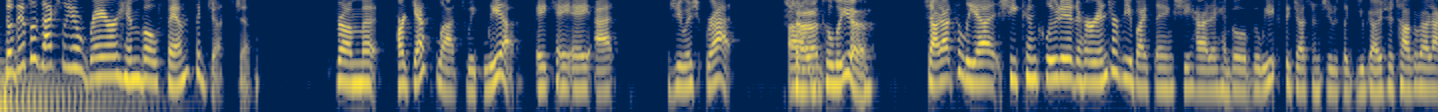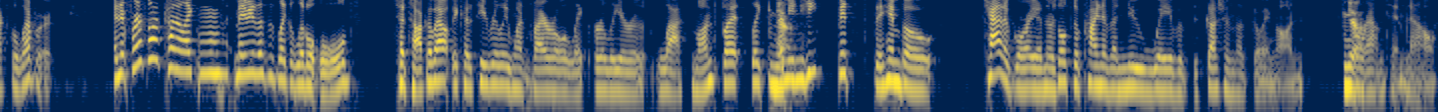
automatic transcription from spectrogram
So this was actually a rare himbo fan suggestion from our guest last week, Leah, aka at Jewish Brat. Shout Um, out to Leah. Shout out to Leah. She concluded her interview by saying she had a himbo of the week suggestion. She was like, "You guys should talk about Axel Weber." And at first, I was kind of like, mm, maybe this is like a little old to talk about because he really went viral like earlier last month. But like, I mean, he fits the himbo category, and there's also kind of a new wave of discussion that's going on Yeah, around him now.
